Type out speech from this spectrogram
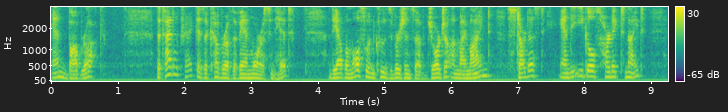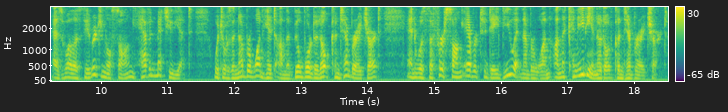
and Bob Rock. The title track is a cover of the Van Morrison hit. The album also includes versions of Georgia on My Mind, Stardust, and the Eagles' Heartache Tonight, as well as the original song Haven't Met You Yet, which was a number one hit on the Billboard Adult Contemporary chart and was the first song ever to debut at number one on the Canadian Adult Contemporary chart.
